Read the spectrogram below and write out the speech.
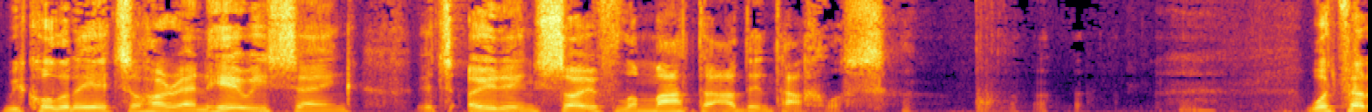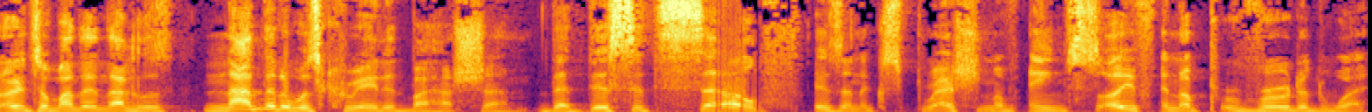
We call it a yetzer hara. And here he's saying, it's Eirin Soif Lamata Adin Tachlis. What's that Eirin Not that it was created by Hashem. That this itself is an expression of Ein Soif in a perverted way.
